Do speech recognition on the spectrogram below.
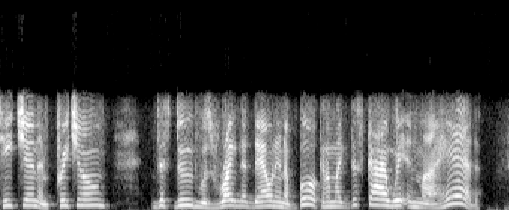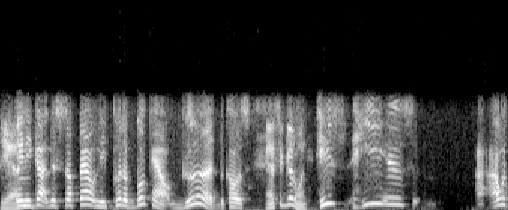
teaching and preaching on, this dude was writing it down in a book, and I'm like, this guy went in my head. Yeah. And he got this stuff out, and he put a book out. Good because and it's a good one. he's he is. I- I would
